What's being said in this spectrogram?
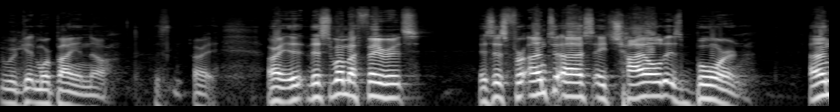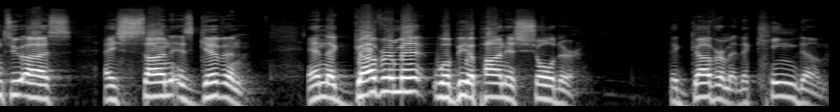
we're getting more buy in now. All right. All right. This is one of my favorites. It says, For unto us a child is born, unto us a son is given, and the government will be upon his shoulder. The government, the kingdom.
